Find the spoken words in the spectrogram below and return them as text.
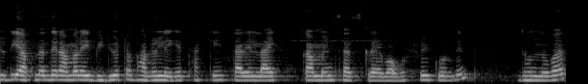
যদি আপনাদের আমার এই ভিডিওটা ভালো লেগে থাকে, তাহলে লাইক কমেন্ট সাবস্ক্রাইব অবশ্যই করবেন। ধন্যবাদ।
